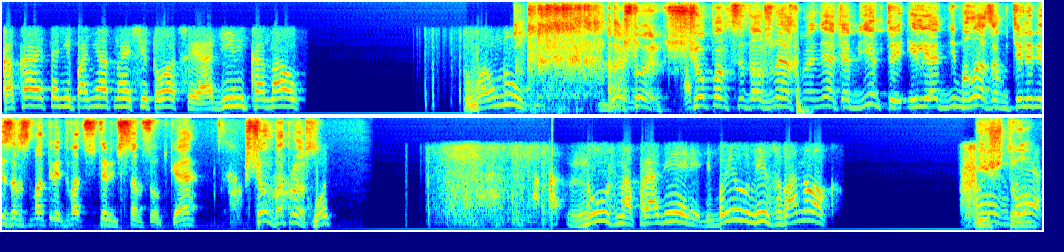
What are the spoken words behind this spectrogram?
какая-то непонятная ситуация, один канал волну а что, чоповцы должны охранять объекты или одним глазом в телевизор смотреть 24 часа в сутки, а? В чем вопрос? Вот. А нужно проверить, был ли звонок. И что?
